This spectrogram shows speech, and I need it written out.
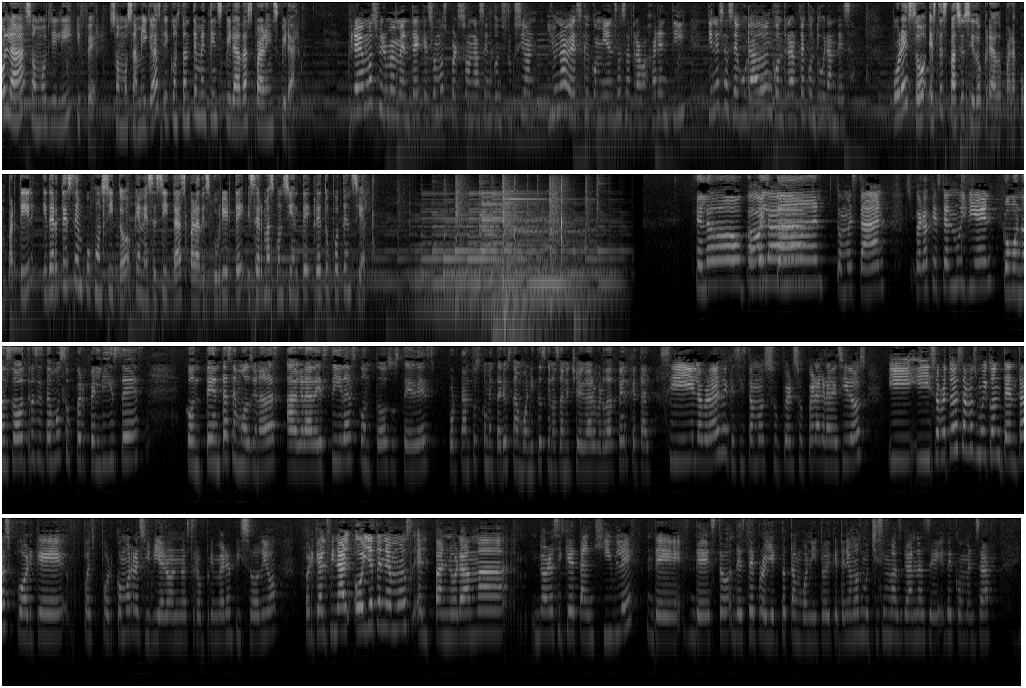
Hola, somos Lili y Fer. Somos amigas y constantemente inspiradas para inspirar. Creemos firmemente que somos personas en construcción y una vez que comienzas a trabajar en ti, tienes asegurado encontrarte con tu grandeza. Por eso, este espacio ha sido creado para compartir y darte ese empujoncito que necesitas para descubrirte y ser más consciente de tu potencial. Que estén muy bien. Como nosotros, estamos súper felices, contentas, emocionadas, agradecidas con todos ustedes por tantos comentarios tan bonitos que nos han hecho llegar, ¿verdad, Fer? ¿Qué tal? Sí, la verdad es que sí estamos súper, súper agradecidos y, y sobre todo estamos muy contentas porque, pues, por cómo recibieron nuestro primer episodio, porque al final hoy ya tenemos el panorama, ahora sí que tangible de, de esto, de este proyecto tan bonito y que teníamos muchísimas ganas de, de comenzar.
